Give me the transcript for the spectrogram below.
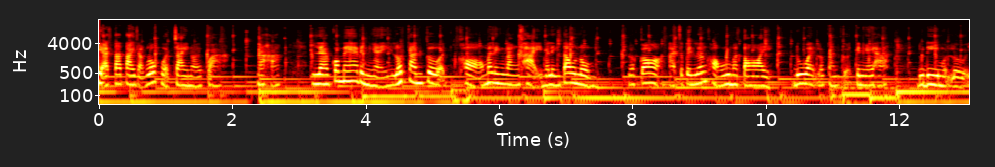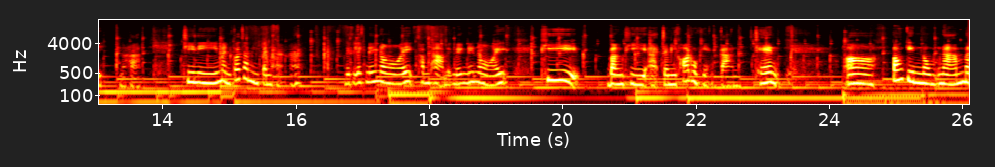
ีอัตราตายจากโรคหัวใจน้อยกว่านะคะ แล้วก็แม่เป็นไง ลดการเกิดของมะเร็งรังไข่มะเร็งเต้านม แล้วก็อาจจะเป็นเรื่องของรูมาตอยด้วยลดการเกิดเป็นไงคะดูดีหมดเลยนะคะ ทีนี้มันก็จะมีปัญหาเล็กๆ น้อยๆคำถามเล็กๆ น้อยๆที่บางทีอาจจะมีข้อถกเถียงกัน เช่น ต้องกินนมน้ำไหม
